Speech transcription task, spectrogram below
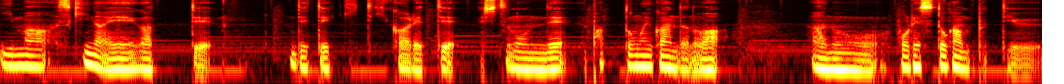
今、好きな映画って出てきて聞かれて質問でパッと思い浮かんだのは、あの、フォレストガンプっていう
